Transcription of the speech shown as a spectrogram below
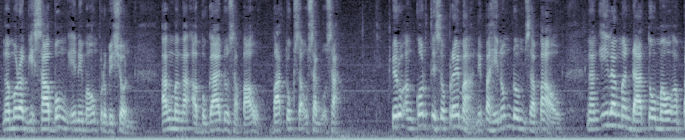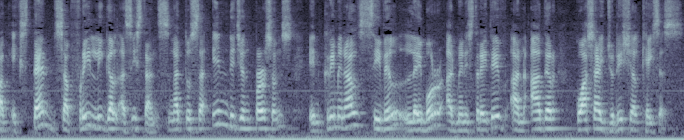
nga murag gisabong ini maong provision ang mga abogado sa PAO batok sa usag-usa. Pero ang Korte Suprema ni pahinomdom sa PAO ng ilang mandato mao ang pag-extend sa free legal assistance ngadto sa indigent persons in criminal, civil, labor, administrative and other quasi-judicial cases.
